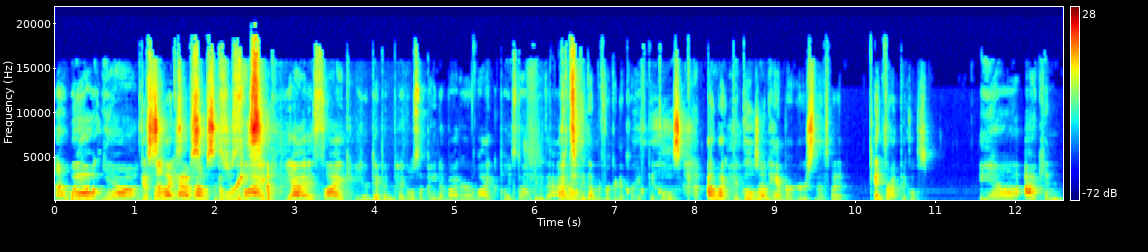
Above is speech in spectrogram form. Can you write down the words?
Oh well, yeah. Just to, like, have some it's stories. like yeah, it's like you're dipping pickles in peanut butter. Like, please don't do that. I don't think I'm ever gonna crave pickles. I like pickles on hamburgers, and that's about it. And fried pickles. Yeah, I can.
